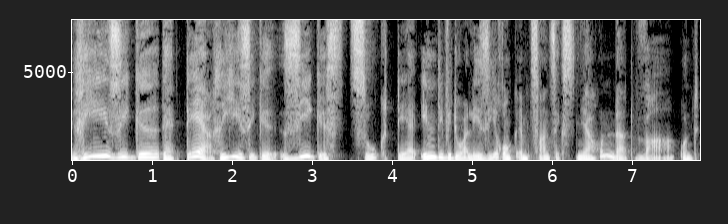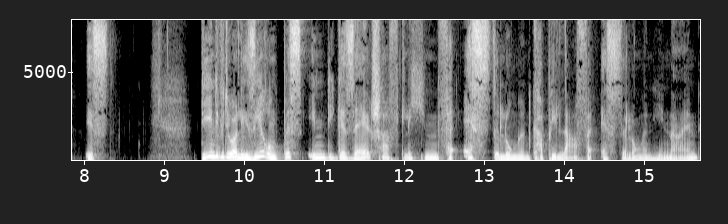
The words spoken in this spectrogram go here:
riesige, der, der riesige Siegeszug der Individualisierung im 20. Jahrhundert war und ist. Die Individualisierung bis in die gesellschaftlichen Verästelungen, Kapillarverästelungen hinein.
